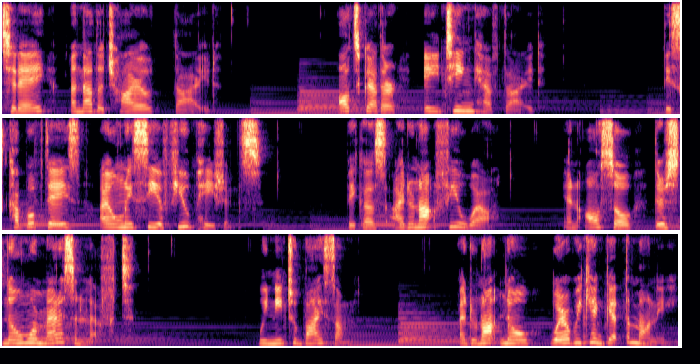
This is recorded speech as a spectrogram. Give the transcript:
Today, another child died. Altogether, 18 have died. This couple of days, I only see a few patients because I do not feel well, and also there's no more medicine left. We need to buy some. I do not know where we can get the money.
